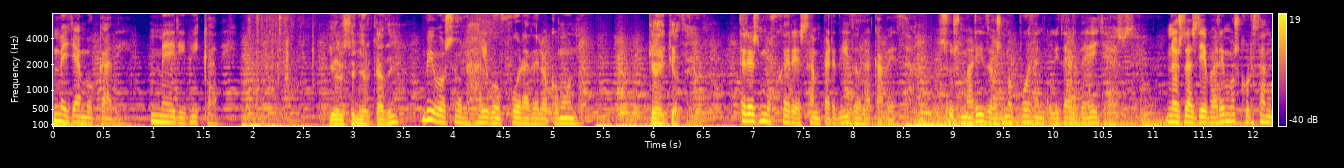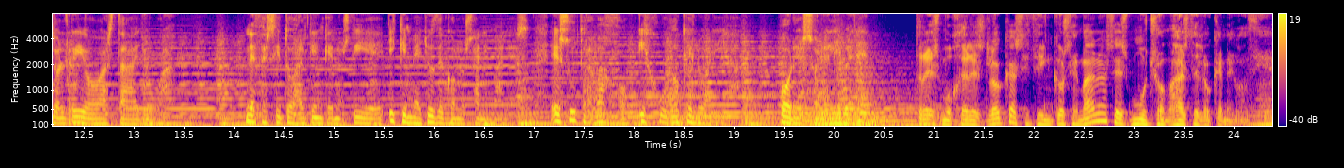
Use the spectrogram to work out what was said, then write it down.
Me llamo Cady, Mary B. Cady. ¿Y el señor Cady? Vivo sola, algo fuera de lo común. ¿Qué hay que hacer? Tres mujeres han perdido la cabeza. Sus maridos no pueden cuidar de ellas. Nos las llevaremos cruzando el río hasta Iowa. Necesito a alguien que nos guíe y que me ayude con los animales. Es su trabajo y juró que lo haría. Por eso le liberé. Tres mujeres locas y cinco semanas es mucho más de lo que negocié.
